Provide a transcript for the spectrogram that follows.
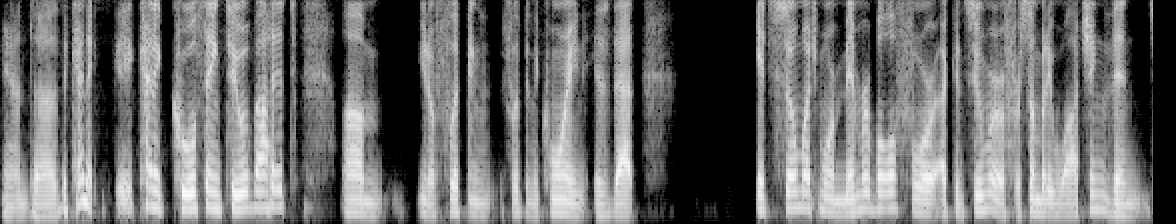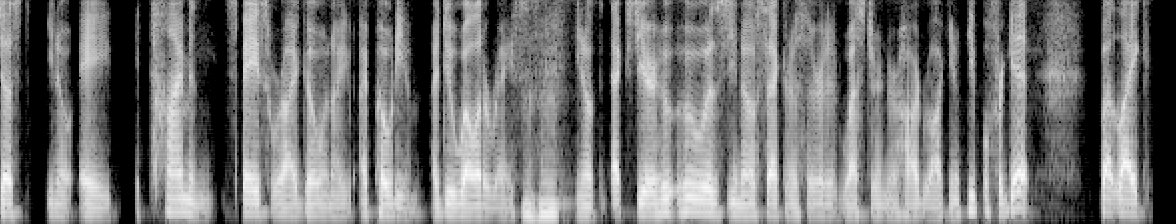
and uh, the kind of kind of cool thing too about it, um, you know, flipping flipping the coin is that it's so much more memorable for a consumer or for somebody watching than just you know a a time and space where I go and I, I podium. I do well at a race. Mm-hmm. You know, the next year, who who was you know second or third at Western or Hardrock. You know, people forget. But like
